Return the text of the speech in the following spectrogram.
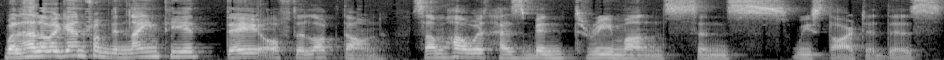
Well, hello again from the 90th day of the lockdown. Somehow it has been three months since we started this,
